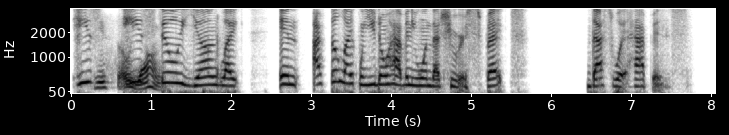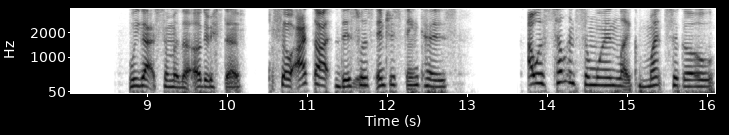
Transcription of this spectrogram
he's He's so he's young. still young like and i feel like when you don't have anyone that you respect that's what happens. We got some of the other stuff. So i thought this was interesting because i was telling someone like months ago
